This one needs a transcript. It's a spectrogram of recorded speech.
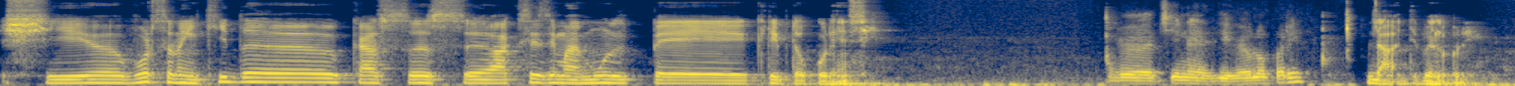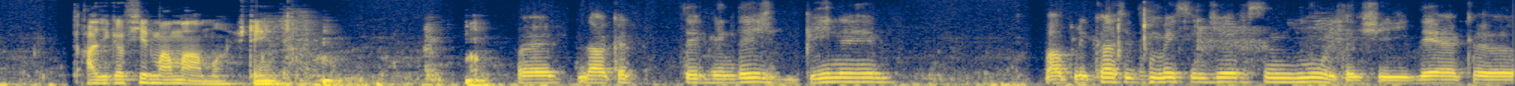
și uh, vor să-l închidă ca să se axeze mai mult pe cryptocurrency. Cine? Developerii? Da, developerii. Adică firma mamă, știi? Păi, dacă te gândești bine, aplicații de Messenger sunt multe și ideea că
